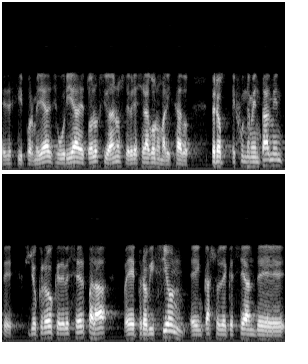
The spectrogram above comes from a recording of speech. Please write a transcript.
es decir, por medida de seguridad de todos los ciudadanos debería ser algo normalizado. Pero eh, fundamentalmente yo creo que debe ser para eh, provisión en caso de que sean de,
